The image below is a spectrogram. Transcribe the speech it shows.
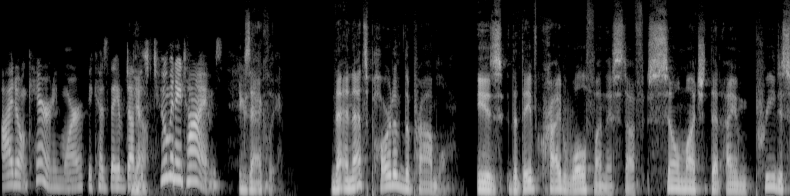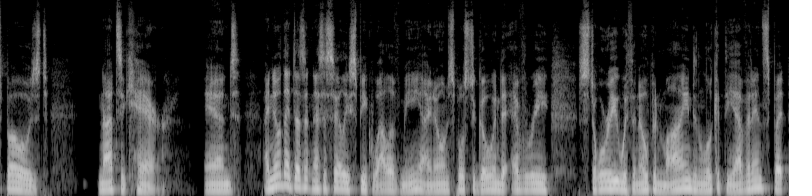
I don't care anymore because they have done Yeah. this too many times. Exactly. That, and that's part of the problem is that they've cried wolf on this stuff so much that I am predisposed not to care. And I know that doesn't necessarily speak well of me. I know I'm supposed to go into every story with an open mind and look at the evidence, but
